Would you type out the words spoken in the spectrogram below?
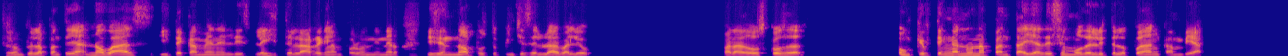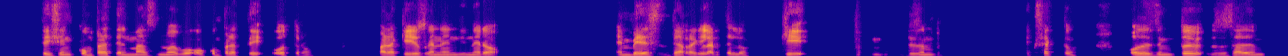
se rompió la pantalla, no vas y te cambian el display y te lo arreglan por un dinero. Dicen, no, pues tu pinche celular valió para dos cosas. Aunque tengan una pantalla de ese modelo y te lo puedan cambiar, te dicen, cómprate el más nuevo o cómprate otro para que ellos ganen dinero en vez de arreglártelo. Que desde, exacto. O desde o sea, de-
